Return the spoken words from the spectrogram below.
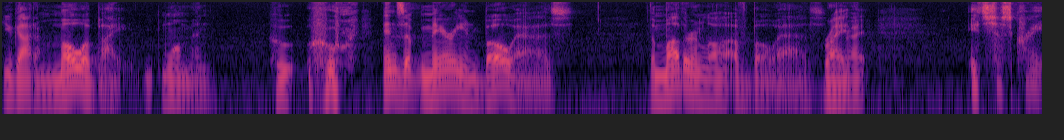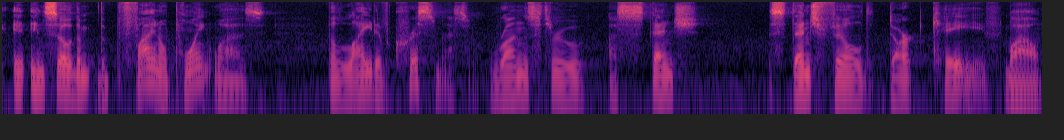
you got a Moabite woman who, who ends up marrying Boaz, the mother in law of Boaz. Right. Right? It's just great. It, and so the, the final point was the light of Christmas runs through a stench, stench filled dark cave Wow.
